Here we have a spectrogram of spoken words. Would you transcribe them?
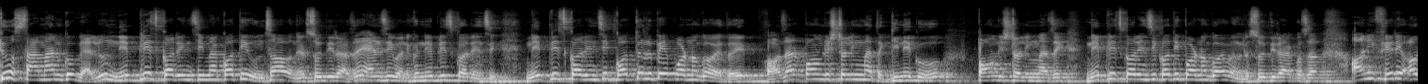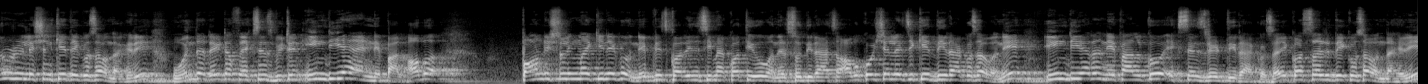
त्यो सामानको भ्यालु नेप्लिज करेन्सीमा कति हुन्छ भनेर सोधिरहेको छ एनसी भनेको नेप्लिज करेन्सी नेप्लिज करेन्सी कति रुपियाँ पर्न गयो त? हजार पाउन्ड स्टलिङमा त किनेको हो। पाउन्ड स्टलिङमा चाहिँ नेप्लिज करेन्सी कति पर्न गयो भनेर सोधिरहेको छ। अनि फेरि अरू रिलेसन के दिएको छ भन्दाखेरि when the rate of exchange between India and Nepal अब पाउन्ड स्टलिङमा किनेको नेप्लिज करेन्सीमा कति हो भनेर सोधिरहेको छ। अब क्वेसनले चाहिँ के दिइरहेको छ भने इन्डिया र नेपालको एक्सचेन्ज रेट दिइरहेको छ। है कसरी दिएको छ भन्दाखेरि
